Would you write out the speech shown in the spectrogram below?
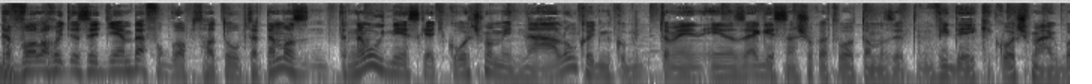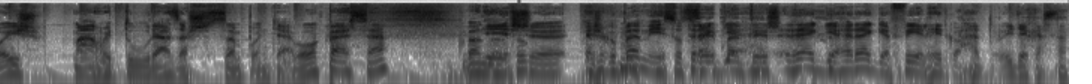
de valahogy az egy ilyen befogadhatóbb. Tehát nem, az, tehát nem úgy néz ki egy kocsma, mint nálunk, hogy mikor mit tudom én, én az egészen sokat voltam azért vidéki kocsmákba is, már hogy túrázás szempontjából. Persze, És, gondoltuk. és akkor bemész ott reggel, reggel, reggel fél hétkor, hát igyekeztem,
